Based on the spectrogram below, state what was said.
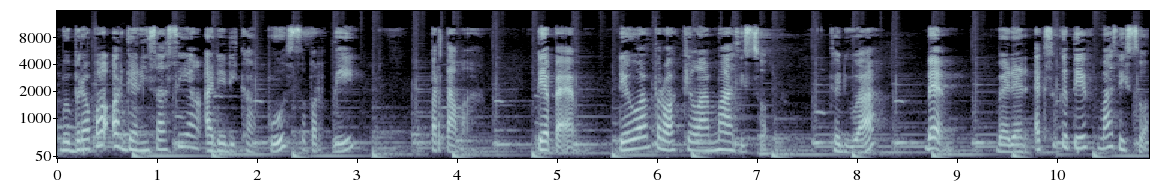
beberapa organisasi yang ada di kampus seperti Pertama, DPM, Dewan Perwakilan Mahasiswa. Kedua, BEM, Badan Eksekutif Mahasiswa.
